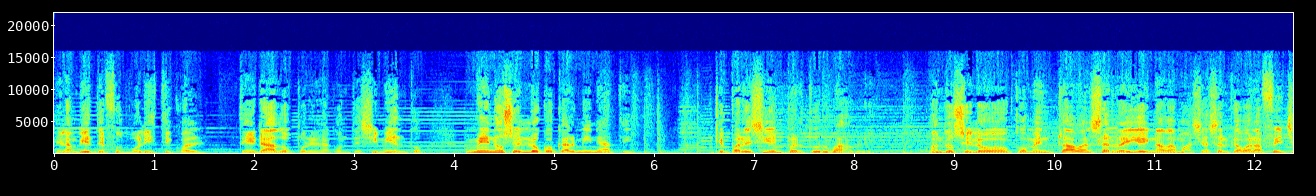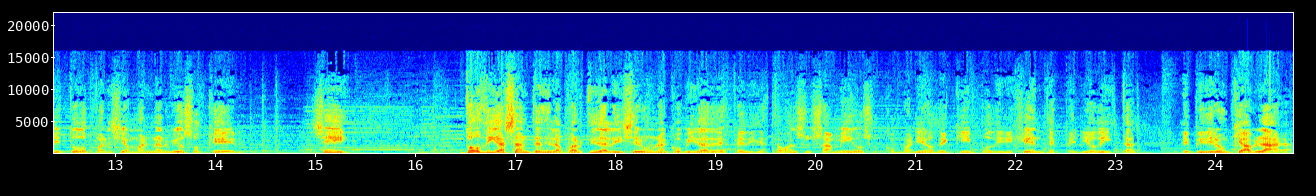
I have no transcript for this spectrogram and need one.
el ambiente futbolístico alterado por el acontecimiento, menos el loco Carminati, que parecía imperturbable. Cuando se lo comentaban se reía y nada más. Se acercaba la fecha y todos parecían más nerviosos que él. Sí, Dos días antes de la partida le hicieron una comida de despedida. Estaban sus amigos, sus compañeros de equipo, dirigentes, periodistas. Le pidieron que hablara.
